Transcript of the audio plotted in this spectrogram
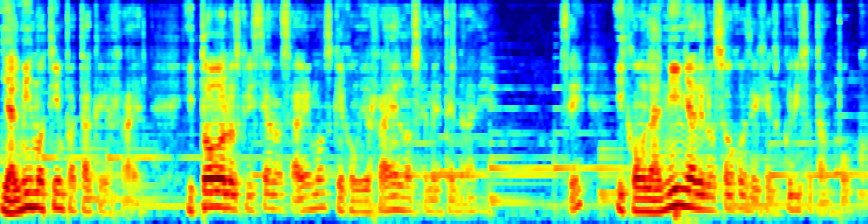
Y al mismo tiempo ataca a Israel. Y todos los cristianos sabemos que con Israel no se mete nadie. ¿sí? Y con la niña de los ojos de Jesucristo tampoco.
